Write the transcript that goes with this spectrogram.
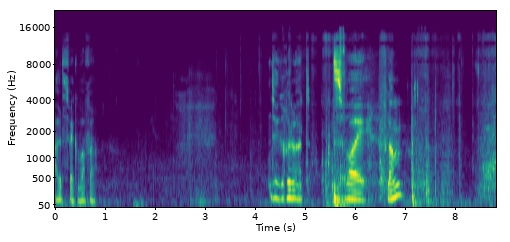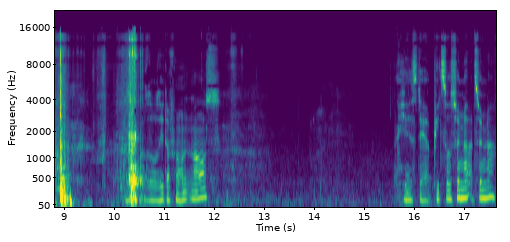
Allzweckwaffe. Der Grill hat zwei Flammen. So sieht er von unten aus. Hier ist der Pizzozünder. Zünder.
